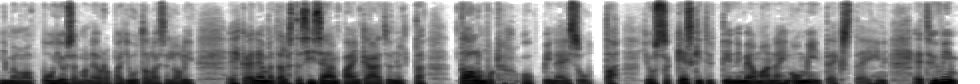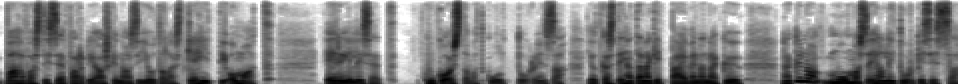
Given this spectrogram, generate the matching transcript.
nimenomaan pohjoisemman Euroopan juutalaisilla oli ehkä enemmän tällaista sisäänpäin käytynyttä Talmud-oppineisuutta, jossa keskityttiin nimenomaan näihin omiin teksteihin. Et hyvin vahvasti Sefardi ja Ashkenazi juutalaiset kehitti omat erilliset kukoistavat kulttuurinsa, jotka sitten ihan tänäkin päivänä näkyy, näkyy no, muun muassa ihan liturgisissa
